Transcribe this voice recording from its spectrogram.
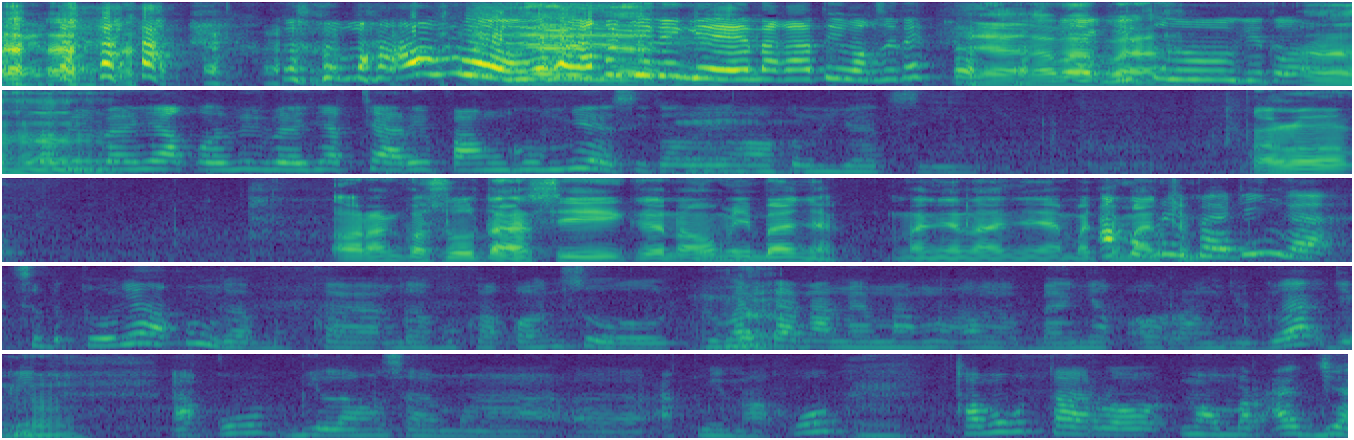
itu. maaf loh, Iya, aku iya. jadi gak enak hati maksudnya. Ya, nggak kayak apa-apa. gitu gitu. Uh-huh. Lebih banyak lebih banyak cari panggungnya sih kalau yang Hmm. aku lihat sih. Kalau orang konsultasi ke Naomi banyak, nanya-nanya Aku macam-macam. pribadi nggak sebetulnya aku nggak buka nggak buka konsul, cuman Nah. karena memang eh, banyak orang juga, jadi Hmm. aku bilang sama eh, admin aku, Hmm. kamu taruh nomor aja,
